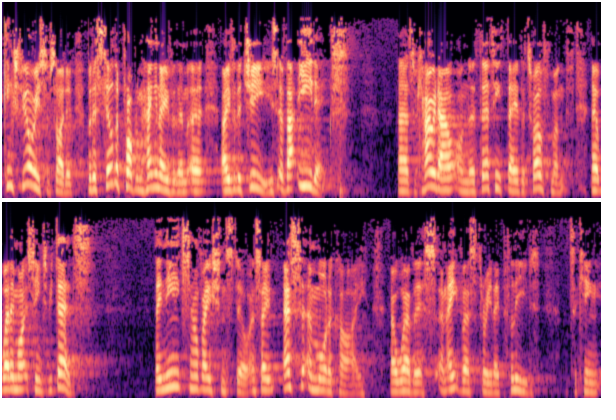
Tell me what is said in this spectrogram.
King's fury subsided, but there's still the problem hanging over them, uh, over the Jews, of that edict uh, to carried out on the 13th day of the 12th month, uh, where they might seem to be dead. They need salvation still. And so Esther and Mordecai are aware of this. And 8 verse 3, they plead to King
